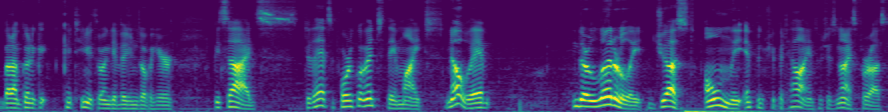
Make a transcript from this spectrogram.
But I'm going to continue throwing divisions over here. Besides, do they have support equipment? They might. No, they have... They're literally just only infantry battalions, which is nice for us.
